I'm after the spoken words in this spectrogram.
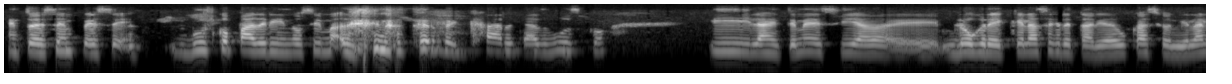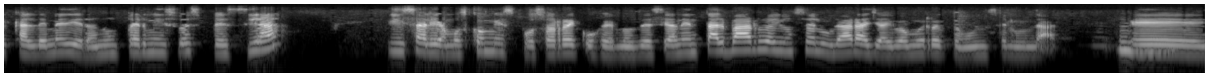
Entonces empecé, busco padrinos y madrinas de recargas, busco. Y la gente me decía, eh, logré que la secretaria de Educación y el alcalde me dieran un permiso especial y salíamos con mi esposo a recoger. Nos decían, en tal barrio hay un celular, allá íbamos y recogemos un celular. Eh,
